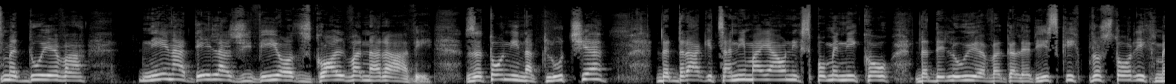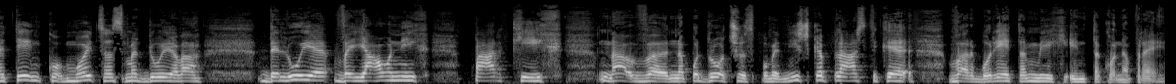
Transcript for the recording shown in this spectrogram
Smedujeva njena dela živijo zgolj v naravi. Zato ni na ključje, da Dragica nima javnih spomenikov, da deluje v galerijskih prostorih, medtem ko Mojca Smrdujeva deluje v javnih parkih, na, v, na področju spomeniške plastike, v arboretamih in tako naprej.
